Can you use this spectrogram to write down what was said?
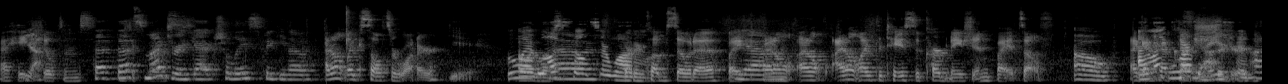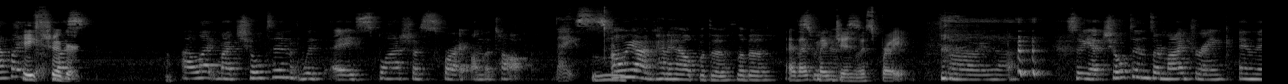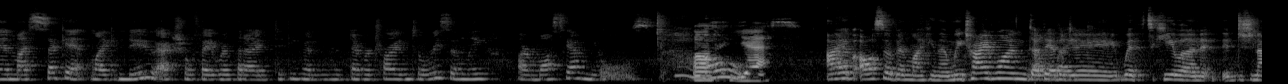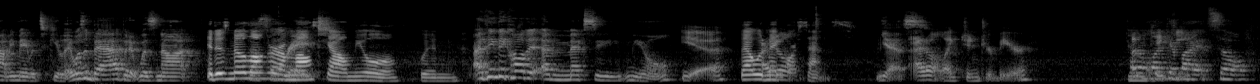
I hate Yeah. Chilton's. That that's my gross. drink actually. Speaking of, I don't like seltzer water yeah. Ooh, Oh, I I love love- seltzer or water. club soda. Like Yeah. I don't, I don't, I don't like the taste of carbonation by itself. Oh, I I gotta like have carbonation. carbonation. I like Hate my sugar. s- I like my Chilton with a splash of Sprite on the top. Nice. oh mm. yeah, I kind of help with the little bit. Of I like my gin with Sprite. Oh yeah. so yeah, Chiltons are my drink, and then my second like new actual favorite that I didn't even have never tried until recently are Moscow Mules. Oh, Oh. yes. I have also been liking them. We tried one Don't the other like. day with tequila, and it, it should not be made with tequila. It wasn't bad, but it was not. It is no longer a. Moscow mule when I think they called it a Mexi Mule. Yeah. that would I make more sense. Yes, I don't like ginger beer. I don't like it by itself.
